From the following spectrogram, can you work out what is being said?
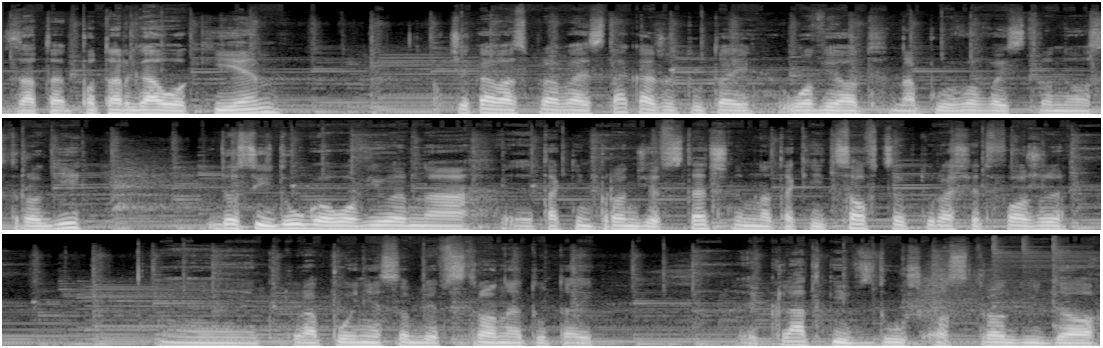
zata- potargało kijem, Ciekawa sprawa jest taka, że tutaj łowię od napływowej strony ostrogi. Dosyć długo łowiłem na y, takim prądzie wstecznym, na takiej cofce, która się tworzy, yy, która płynie sobie w stronę tutaj y, klatki wzdłuż ostrogi do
